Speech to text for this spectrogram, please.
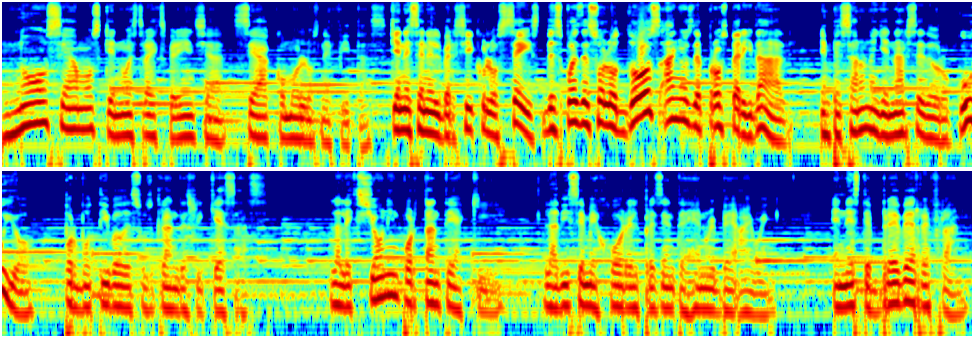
No seamos que nuestra experiencia sea como los nefitas, quienes en el versículo 6, después de solo dos años de prosperidad, empezaron a llenarse de orgullo por motivo de sus grandes riquezas. La lección importante aquí la dice mejor el presente Henry B. Eyring en este breve refrán.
